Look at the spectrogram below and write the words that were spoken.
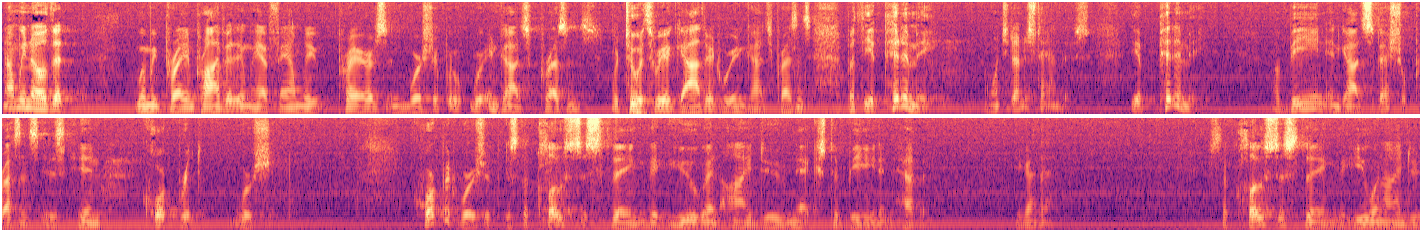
Now, we know that when we pray in private and we have family prayers and worship, we're, we're in God's presence. Where two or three are gathered, we're in God's presence. But the epitome, I want you to understand this, the epitome of being in God's special presence is in corporate worship. Corporate worship is the closest thing that you and I do next to being in heaven. You got that? It's the closest thing that you and I do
